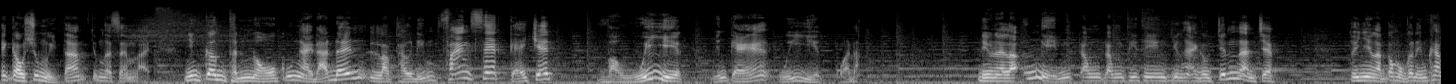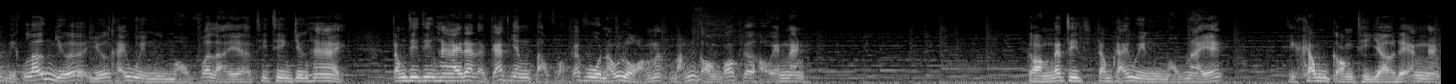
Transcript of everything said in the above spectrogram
Cái câu số 18 chúng ta xem lại. Nhưng cơn thịnh nộ của ngài đã đến là thời điểm phán xét kẻ chết và hủy diệt những kẻ hủy diệt quả đất. Điều này là ứng nghiệm trong trong thi thiên chương 2 câu 9 đó anh chị em. Tuy nhiên là có một cái điểm khác biệt lớn giữa giữa khải quyền 11 với lại à, thi thiên chương 2 trong thi thiên 2 đó là các dân tộc và các vua nổi loạn đó, vẫn còn có cơ hội ăn năn còn cái thì trong khải quyền 11 này ấy, thì không còn thì giờ để ăn năn.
